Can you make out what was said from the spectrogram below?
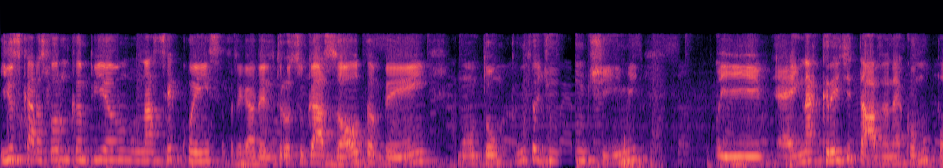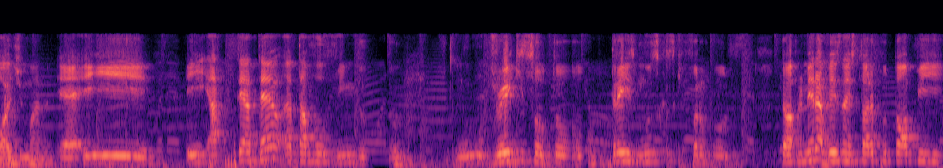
E os caras foram campeão na sequência, tá ligado? Ele trouxe o Gasol também, montou um puta de um time. E é inacreditável, né? Como pode, mano. É, e, e até, até eu tava ouvindo. O Drake soltou três músicas que foram pro, pela primeira vez na história pro top.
